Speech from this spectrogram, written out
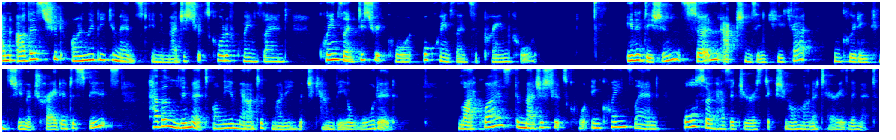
and others should only be commenced in the Magistrates Court of Queensland, Queensland District Court, or Queensland Supreme Court. In addition, certain actions in QCAT, including consumer trader disputes, have a limit on the amount of money which can be awarded. Likewise, the Magistrates Court in Queensland also has a jurisdictional monetary limit.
